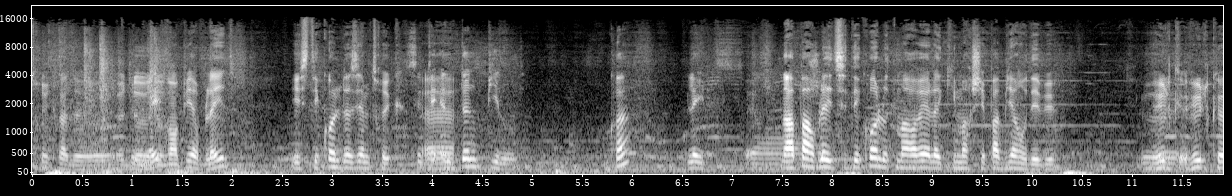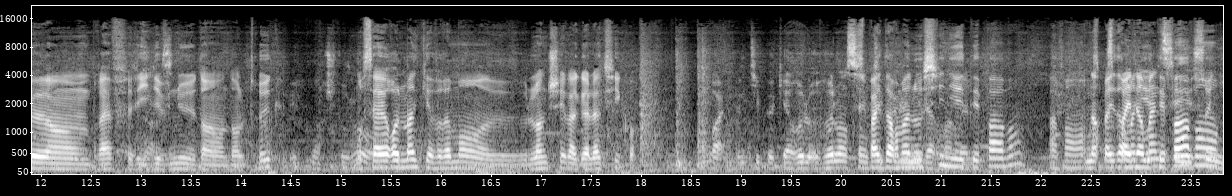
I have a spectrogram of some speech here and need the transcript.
truc là de, de, Blade. de vampire Blade. Et c'était quoi le deuxième truc C'était Euh, un Dunpeel. Quoi? Blade. Non, à part Blade, c'était quoi l'autre Marvel là, qui marchait pas bien au début? Hulk, Hulk en- bref, il est venu dans, dans le truc. Bon, c'est Iron Man qui a vraiment euh, lancé la galaxie quoi. Ouais, un petit peu, qui a rel- relancé un Spider-Man aussi n'y était pas avant Avant Non, Spider-Man n'y Spider-Man, était c'est pas avant. Sony.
